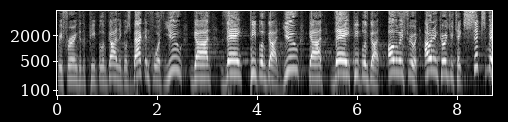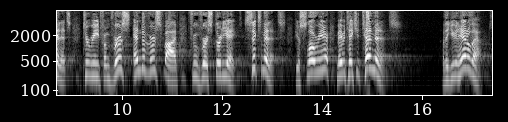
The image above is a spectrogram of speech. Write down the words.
referring to the people of God. And it goes back and forth. You, God, they, people of God. You, God, they, people of God. All the way through it. I would encourage you to take six minutes to read from verse, end of verse 5 through verse 38. Six minutes. If you're a slow reader, maybe it takes you 10 minutes. I think you can handle that.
